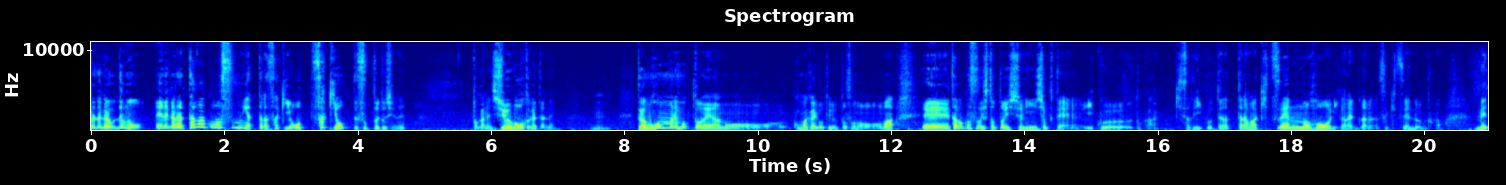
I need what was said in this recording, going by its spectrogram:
れだから、でも、えー、だから、タバコを吸うんやったら、先お、先おって吸っといてほしいよね。とかね、集合とかやったらね。うん。てかもうほんまにもっとね、あのー、細かいこと言うと、その、まあ、えー、タバコ吸う人と一緒に飲食店行くとか、喫茶店行くってなったら、まあ、喫煙の方に行かないとダメなんですよ。喫煙ルームとか。めっ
